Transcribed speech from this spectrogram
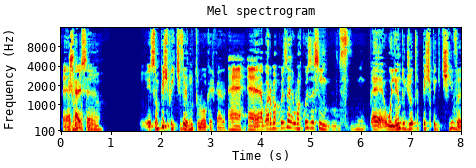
É, Junto cara, com... é... São perspectivas muito loucas, cara. É, é. é agora, uma coisa, uma coisa assim, é, olhando de outra perspectiva,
